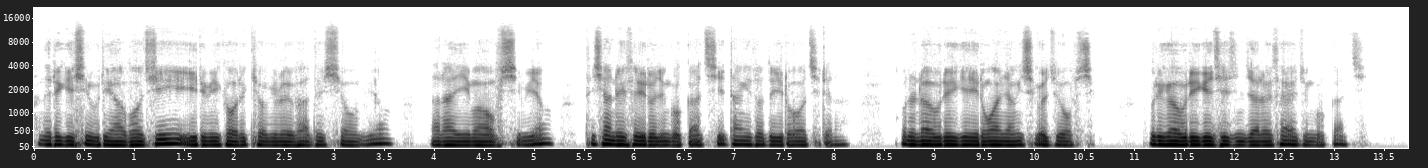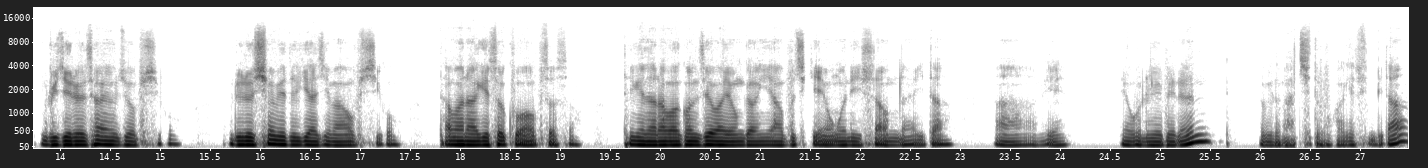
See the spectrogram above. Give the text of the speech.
아, 하늘에 계신 우리 아버지 이름이 거룩히 여김을 받으시오며 나라의 임하옵시며 뜻이 하늘에서 이루어진 것 같이 땅에서도 이루어지리라. 오늘날 우리에게 일용할 양식을 주옵시고 우리가 우리에게 죄진 자를 사하여 준 것 같이 우리 죄를 사하여 주옵시고 우리를 시험에 들게 하지 마옵시고 다만 악에서 구하옵소서 되게 나라와 건세와 영광이 아버지께 영원히 있사옵나이다. 아멘. 예, 오늘 예배는 여기서 마치도록 하겠습니다.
